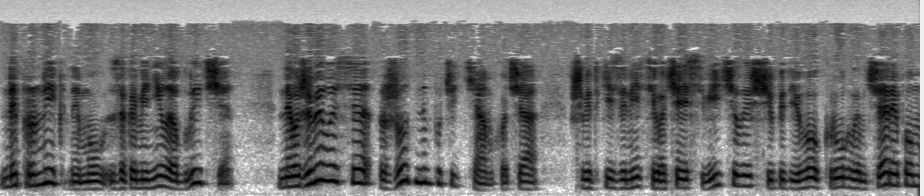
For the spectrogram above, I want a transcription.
не проникне, мов закам'яніле обличчя, не оживилося жодним почуттям, хоча швидкі зіниці очей свідчили, що під його круглим черепом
